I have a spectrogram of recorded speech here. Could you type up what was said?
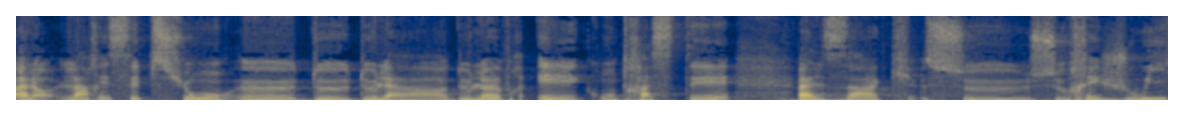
Alors, la réception euh, de, de l'œuvre est contrastée. Balzac se, réjouit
